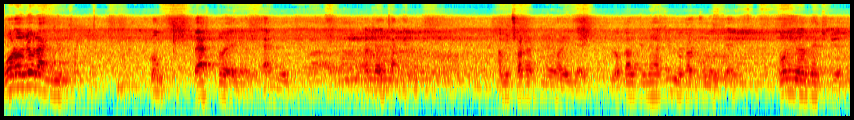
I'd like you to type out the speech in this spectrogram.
বড় জোর একদিন থাকি। খুব ব্যর্থ হয়ে গেল একদিন ওটাই থাকে। আমি ছটার ট্রেনে বাড়ি যাই, লোকাল ট্রেনে আসি, লোকাল ট্রেনে যাই। কোন এক্সপিরিয়েন্স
